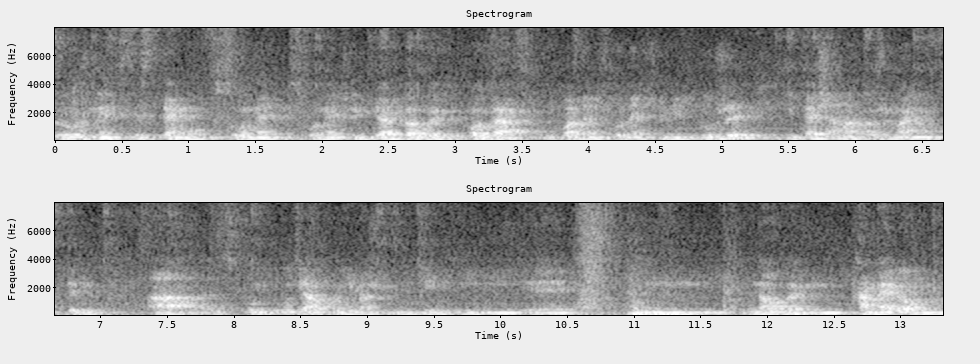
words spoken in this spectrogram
różnych systemów słone, słonecznych, gwiazdowych poza Układem Słonecznym jest duży i też amatorzy mają w tym a, swój udział, ponieważ dzięki mm, nowym kamerom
